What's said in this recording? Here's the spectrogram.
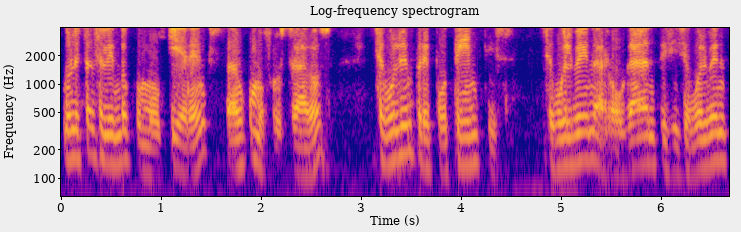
no le están saliendo como quieren, están como frustrados, se vuelven prepotentes, se vuelven arrogantes y se vuelven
